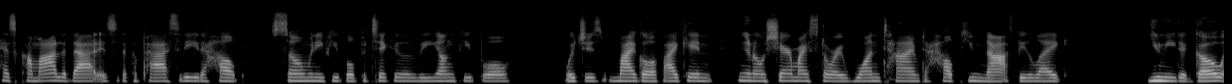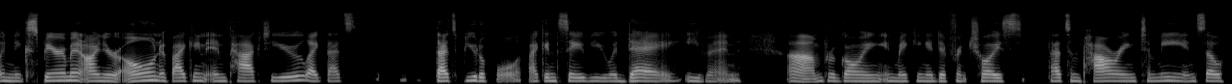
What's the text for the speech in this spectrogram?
has come out of that is the capacity to help so many people, particularly young people, which is my goal. If I can, you know, share my story one time to help you not feel like you need to go and experiment on your own if i can impact you like that's that's beautiful if i can save you a day even um, for going and making a different choice that's empowering to me and so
